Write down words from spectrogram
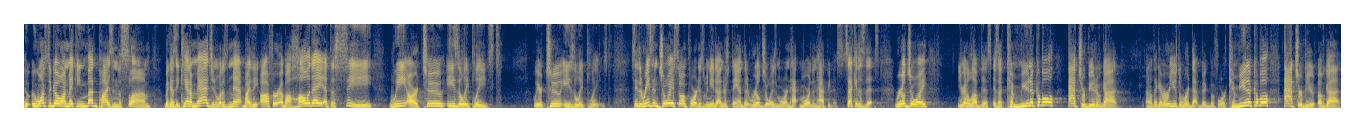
who wants to go on making mud pies in the slum because he can't imagine what is meant by the offer of a holiday at the sea, we are too easily pleased. We are too easily pleased. See, the reason joy is so important is we need to understand that real joy is more, more than happiness. Second is this real joy, you're going to love this, is a communicable attribute of God. I don't think I've ever used a word that big before. Communicable attribute of God.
